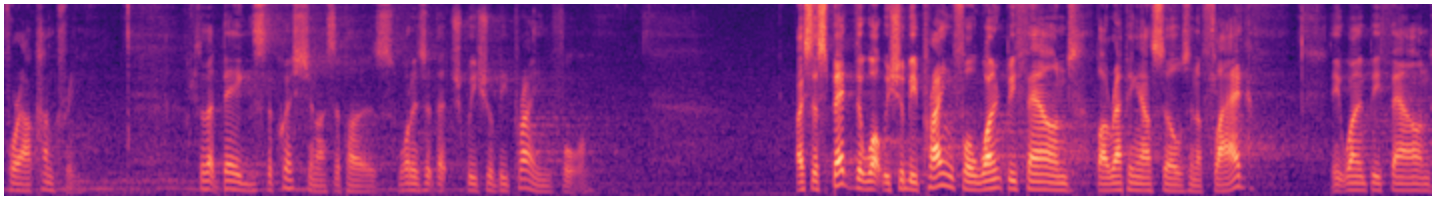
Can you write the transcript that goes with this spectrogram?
for our country. So that begs the question, I suppose what is it that we should be praying for? I suspect that what we should be praying for won't be found by wrapping ourselves in a flag. It won't be found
